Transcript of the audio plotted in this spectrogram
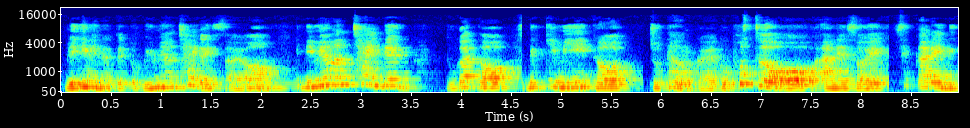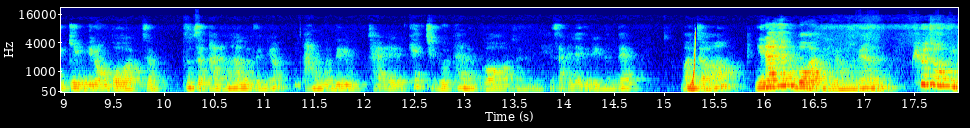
매긴 했는데 또 미묘한 차이가 있어요. 미묘한 차이인데 누가 더 느낌이 더 좋다 그럴까요? 그 포스터 안에서의 색깔의 느낌 이런 거저 분석 가능하거든요. 다른 분들이 잘 캐치 못하는 거 저는 해서 알려드리는데 먼저 이낙연 후보 같은 경우는 표정이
